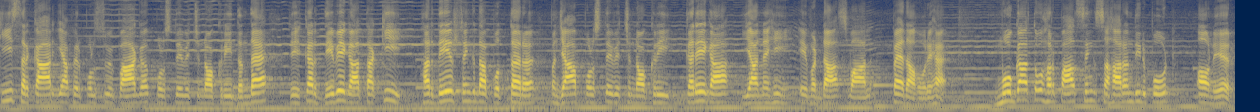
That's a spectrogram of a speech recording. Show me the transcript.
ਕੀ ਸਰਕਾਰ ਜਾਂ ਫਿਰ ਪੁਲਿਸ ਵਿਭਾਗ ਪੁਲਿਸ ਦੇ ਵਿੱਚ ਨੌਕਰੀ ਦਿੰਦਾ ਹੈ ਜੇਕਰ ਦੇਵੇਗਾ ਤਾਂ ਕੀ ਹਰਦੇਵ ਸਿੰਘ ਦਾ ਪੁੱਤਰ ਪੰਜਾਬ ਪੁਲਿਸ ਦੇ ਵਿੱਚ ਨੌਕਰੀ ਕਰੇਗਾ ਜਾਂ ਨਹੀਂ, ਇਹ ਵੱਡਾ ਸਵਾਲ ਪੈਦਾ ਹੋ ਰਿਹਾ ਹੈ। ਮੋਗਾ ਤੋਂ ਹਰਪਾਲ ਸਿੰਘ ਸਹਾਰਨ ਦੀ ਰਿਪੋਰਟ, ਔਨ 에ਅਰ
